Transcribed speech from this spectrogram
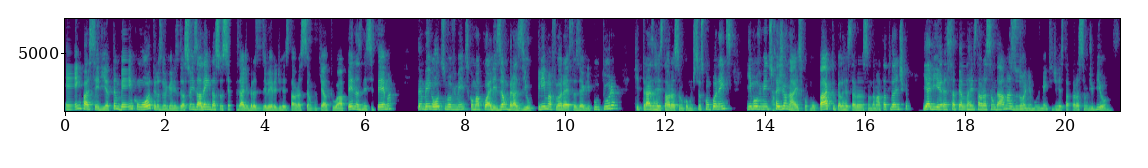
em parceria também com outras organizações, além da Sociedade Brasileira de Restauração, que atua apenas nesse tema, também outros movimentos, como a Coalizão Brasil Clima, Florestas e Agricultura, que traz a restauração como um de seus componentes, e movimentos regionais, como o Pacto pela Restauração da Mata Atlântica e a Aliança pela Restauração da Amazônia, movimento de restauração de biomas.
